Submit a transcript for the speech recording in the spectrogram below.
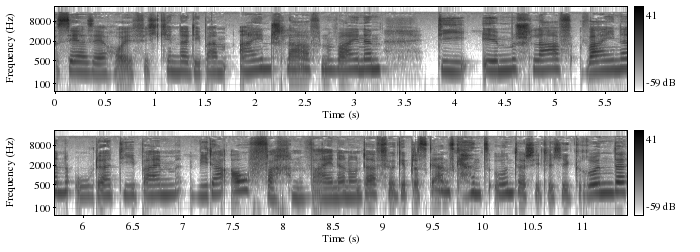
sehr, sehr häufig Kinder, die beim Einschlafen weinen, die im Schlaf weinen oder die beim Wiederaufwachen weinen. Und dafür gibt es ganz, ganz unterschiedliche Gründe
